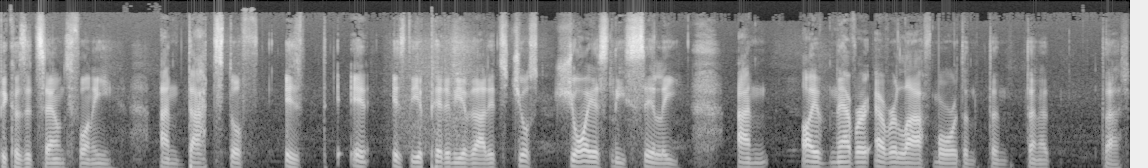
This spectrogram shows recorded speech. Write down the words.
because it sounds funny, and that stuff is it is the epitome of that. It's just joyously silly, and I've never ever laughed more than than than at that.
